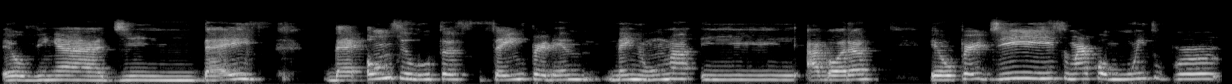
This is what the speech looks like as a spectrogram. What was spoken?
Eu vinha de 10, 10 11 lutas sem perder nenhuma e agora eu perdi e isso marcou muito por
